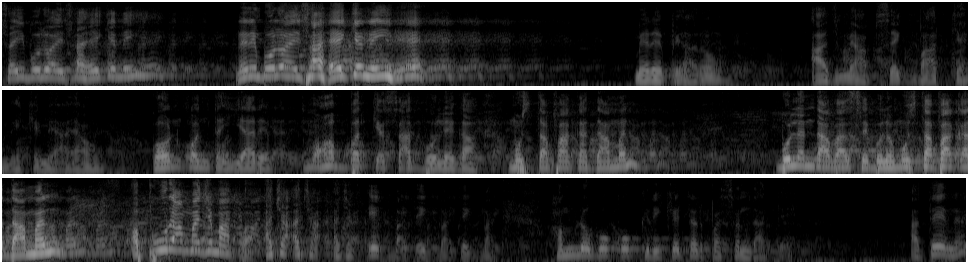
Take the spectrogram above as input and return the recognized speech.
सही बोलो, ऐसा है कि नहीं है? नहीं नहीं, बोलो, ऐसा है कि नहीं है? मेरे प्यारों, आज मैं आपसे एक बात कहने के लिए आया हूँ। कौन कौन तैयार है? मोहब्बत के साथ बोलेगा, मुस्तफ़ा का दामन। बुलंद आवाज़ से बोलो, मुस्तफ़ा का दामन। और पूरा मजमा पर अच्छा अच्छा अच्छा एक बात एक बात एक बात। हम लोगों को क्रिकेटर पसंद आते हैं। आते हैं ना?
